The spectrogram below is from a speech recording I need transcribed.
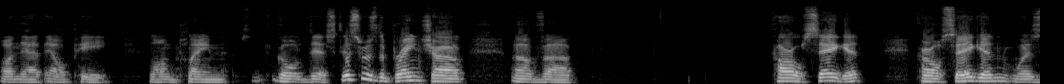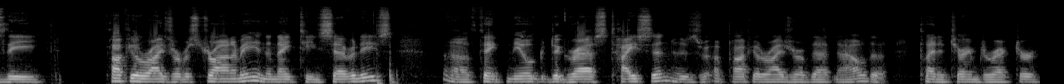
on that LP long plain gold disc. This was the brainchild of uh, Carl Sagan. Carl Sagan was the popularizer of astronomy in the 1970s. Uh, think Neil deGrasse Tyson, who's a popularizer of that now, the planetarium director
